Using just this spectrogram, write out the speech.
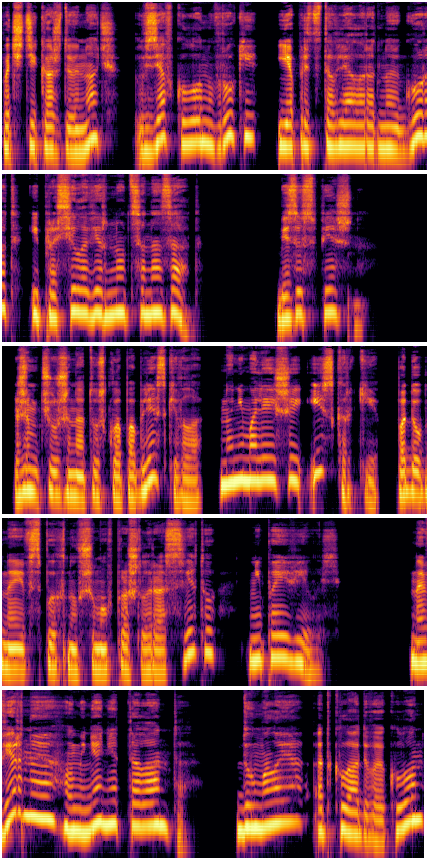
Почти каждую ночь, взяв кулон в руки, я представляла родной город и просила вернуться назад. Безуспешно. Жемчужина тускло поблескивала, но ни малейшей искорки, подобной вспыхнувшему в прошлый раз свету, не появилась. Наверное, у меня нет таланта, думала я, откладывая кулон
